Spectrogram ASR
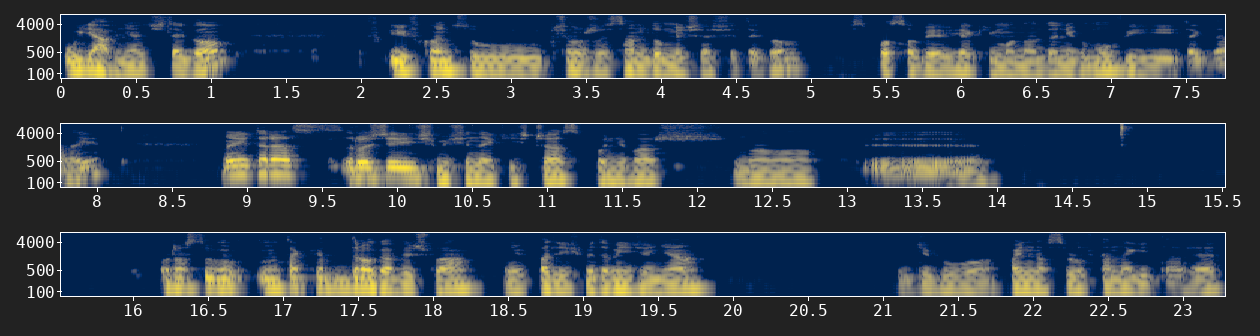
ujawniać tego. W- I w końcu książę sam domyśla się tego w sposobie, jakim ona do niego mówi i tak dalej. No i teraz rozdzieliliśmy się na jakiś czas, ponieważ no yy, po prostu no, taka droga wyszła i wpadliśmy do więzienia, gdzie było fajna solówka na gitarze.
